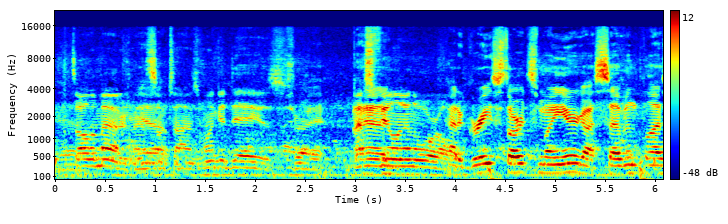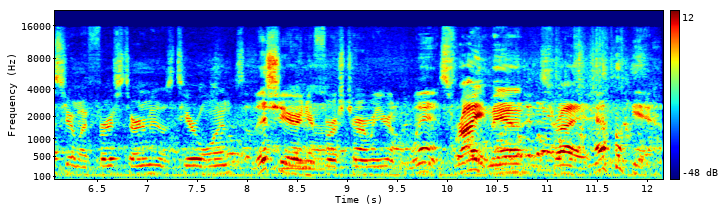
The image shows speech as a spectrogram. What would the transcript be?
that's all that matters, man. Yeah. Sometimes one good day is That's right. best had- feeling in the world. Had a great start to my year. Got seventh last year. My first tournament It was tier one. so this year in your first tournament, you're gonna win. That's right, man. That's right. Hell yeah.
